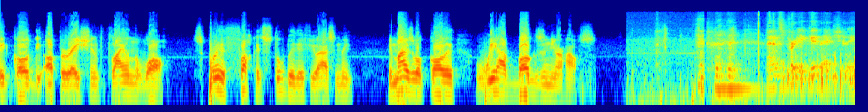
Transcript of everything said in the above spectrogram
They called the operation Fly on the Wall. It's pretty fucking stupid if you ask me. You might as well call it We Have Bugs in Your House. That's pretty good, actually.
